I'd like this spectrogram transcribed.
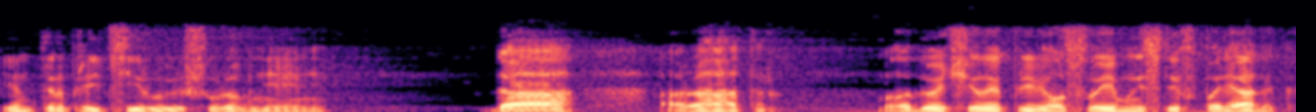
интерпретируешь уравнение. Да, оратор. Молодой человек привел свои мысли в порядок.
